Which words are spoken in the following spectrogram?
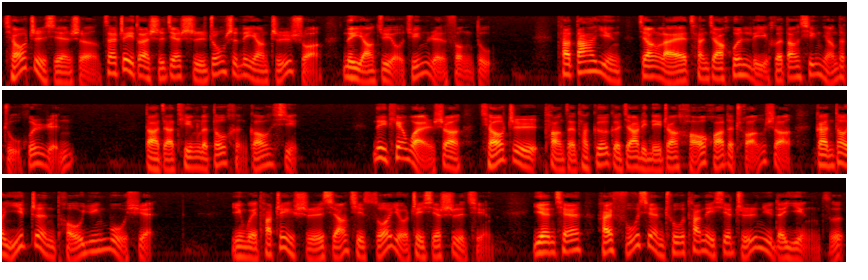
乔治先生在这段时间始终是那样直爽，那样具有军人风度。他答应将来参加婚礼和当新娘的主婚人，大家听了都很高兴。那天晚上，乔治躺在他哥哥家里那张豪华的床上，感到一阵头晕目眩，因为他这时想起所有这些事情，眼前还浮现出他那些侄女的影子，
